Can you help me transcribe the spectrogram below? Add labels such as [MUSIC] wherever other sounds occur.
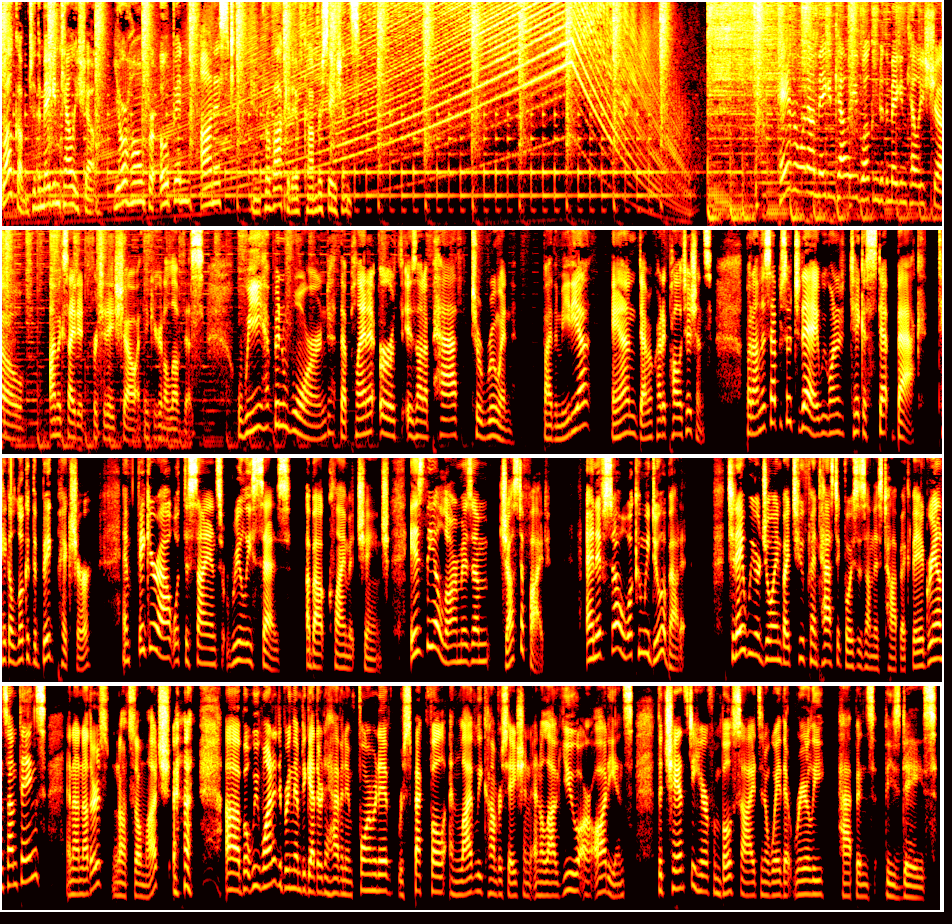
Welcome to The Megyn Kelly Show, your home for open, honest, and provocative conversations. Hey everyone, I'm Megyn Kelly. Welcome to The Megyn Kelly Show. I'm excited for today's show. I think you're going to love this. We have been warned that planet Earth is on a path to ruin by the media and Democratic politicians. But on this episode today, we wanted to take a step back, take a look at the big picture, and figure out what the science really says about climate change. Is the alarmism justified? And if so, what can we do about it? Today, we are joined by two fantastic voices on this topic. They agree on some things and on others, not so much. [LAUGHS] uh, but we wanted to bring them together to have an informative, respectful, and lively conversation and allow you, our audience, the chance to hear from both sides in a way that rarely happens these days.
